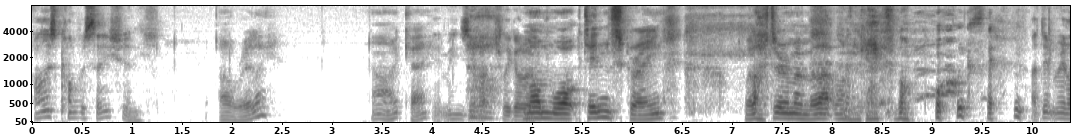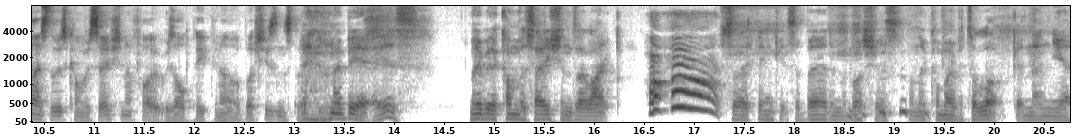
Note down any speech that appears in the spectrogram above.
Oh, there's conversations. Oh, really? Oh, okay. It means you've actually got. A, walked in screen. We'll have to remember that one in case mom walks in. I didn't realise there was conversation. I thought it was all peeping out of bushes and stuff. Maybe it is. Maybe the conversations are like, "Ha ha," so they think it's a bird in the bushes and they come over to look and then you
